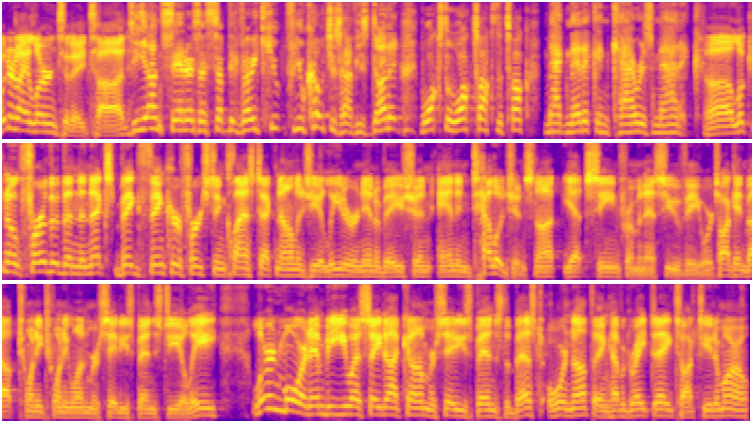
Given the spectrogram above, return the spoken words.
What did I learn today, Todd? Deion Sanders has something very cute, few coaches have. He's done it, walks the walk, talks the talk, magnetic and charismatic. Uh, look no further than the next big thinker, first in class technology, a leader in innovation and intelligence, not yet seen from an SUV. We're talking about 2021 Mercedes Benz GLE. Learn more at MBUSA.com. Mercedes Benz, the best or nothing. Have a great day. Talk to you tomorrow.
